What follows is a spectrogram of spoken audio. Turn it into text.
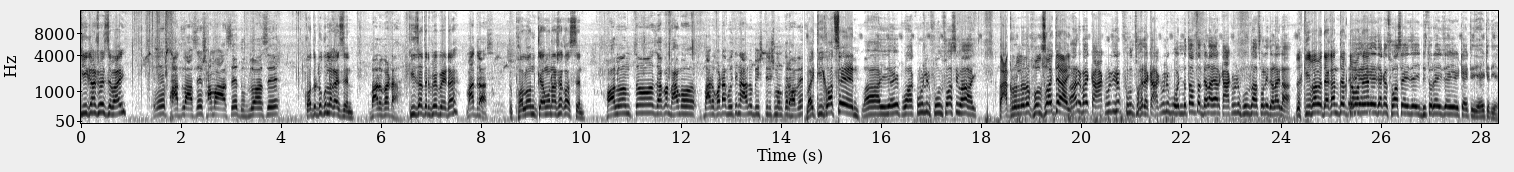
কি ঘাস হয়েছে ভাই? এ ফাদলা আছে সামা আছে দুবলো আছে। কতটুকু লাগাইছেন? বারো কাটা কি জাতের পেঁপে এটা? মাদ্রাস। তো ফলন কেমন আশা করছেন? ফলন তো যখন ভাবো বারো কাটা বইতে না আলু বিশ ত্রিশ মন করে হবে। ভাই কি করছেন? ভাই এই কাকরুলির ফুল ছোয়াছি ভাই। কাকরোলেরও ফুল ছয়তে আই আরে ভাই কাকরুলির ফুল ছোয়া কাকরুলি অন্যতাও তো দাঁড়ায় আর কাকরুলি ফুল না চলে দাঁড়ায় না। কীভাবে দেখান তো একটু আমাদের। এই- দেখেন ছোয়াছে এই যে ভিতরে এই যে এইটা এইটা দিয়ে এইটা দিয়ে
